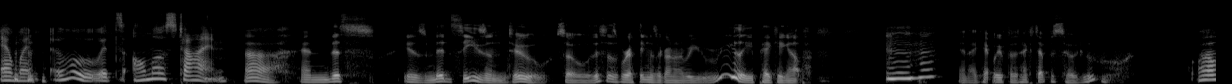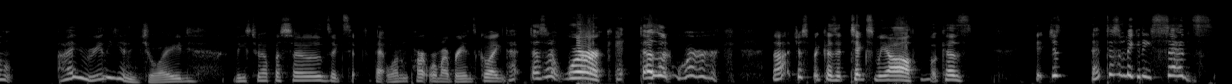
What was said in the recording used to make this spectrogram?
and went, "Ooh, it's almost time." Ah, and this is mid-season too, so this is where things are gonna be really picking up. Mm hmm. And I can't wait for the next episode. Ooh. Well, I really enjoyed these two episodes, except for that one part where my brain's going, that doesn't work! It doesn't work! Not just because it ticks me off, because it just, that doesn't make any sense.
